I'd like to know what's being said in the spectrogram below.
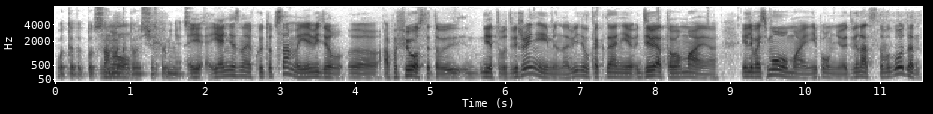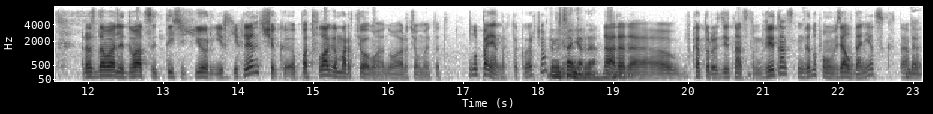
Вот этот тот самый, Но, который сейчас применяется. Я, я не знаю, какой тот самый. Я видел э, апофеоз этого, этого движения именно. Видел, когда они 9 мая или 8 мая, не помню, 2012 года раздавали 20 тысяч георгиевских ленточек под флагом Артема. Ну, Артем этот. Ну, понятно, кто такой Артем. Революционер, да. Да, да, да. В который в 19 в 19 году, по-моему, взял Донецк. Да? да.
